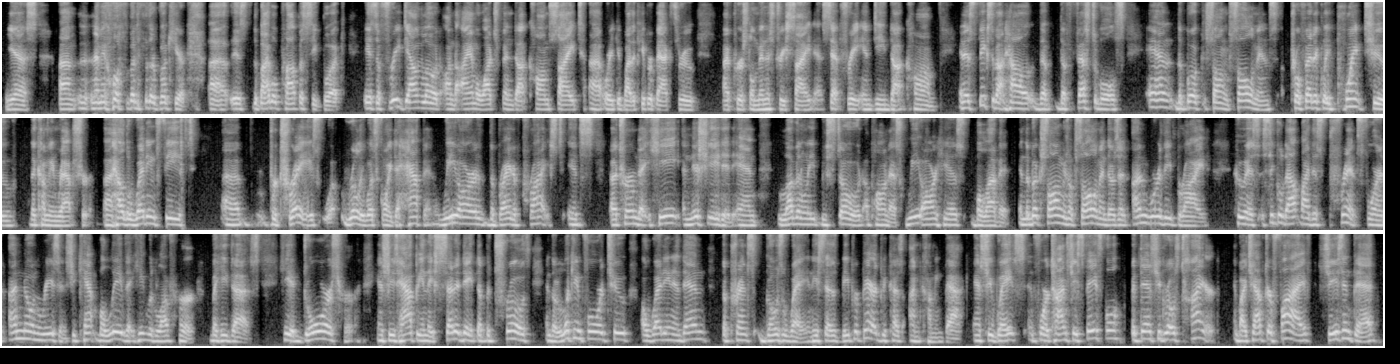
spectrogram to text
Yes. Um, let me hold up another book here. Uh, is the Bible prophecy book it's a free download on the iamawatchman.com site, uh, or you can buy the paperback through my personal ministry site at setfreeindeed.com. And it speaks about how the, the festivals and the book Song of Solomon's prophetically point to the coming rapture, uh, how the wedding feast uh, portrays what, really what's going to happen. We are the bride of Christ. It's a term that he initiated and lovingly bestowed upon us. We are his beloved. In the book Songs of Solomon, there's an unworthy bride who is singled out by this prince for an unknown reason. She can't believe that he would love her, but he does. He adores her and she's happy, and they set a date, they're betrothed, and they're looking forward to a wedding. And then the prince goes away and he says, Be prepared because I'm coming back. And she waits, and for a time she's faithful, but then she grows tired. And by chapter five, she's in bed,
